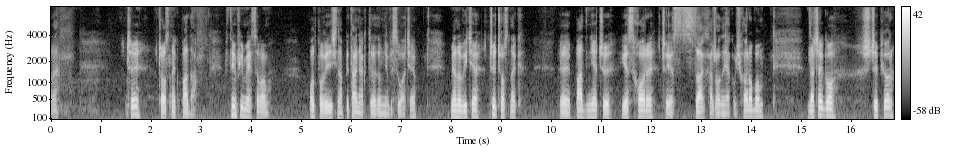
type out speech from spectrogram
Ale czy czosnek pada? W tym filmie chcę Wam odpowiedzieć na pytania, które do mnie wysyłacie. Mianowicie, czy czosnek y, padnie, czy jest chory, czy jest zakażony jakąś chorobą. Dlaczego szczypior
